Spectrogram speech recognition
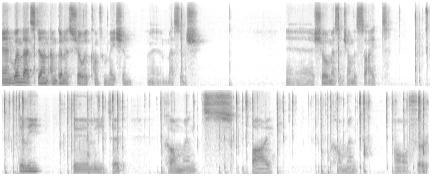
And when that's done, I'm going to show a confirmation uh, message. Uh, show message on the site. Delete deleted comments by comment author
